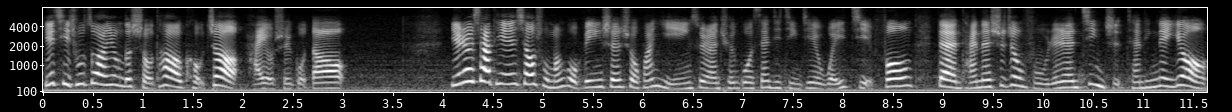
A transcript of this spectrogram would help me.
也起出作案用的手套、口罩，还有水果刀。炎热夏天，消暑芒果冰深受欢迎。虽然全国三级警戒为解封，但台南市政府仍然禁止餐厅内用。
